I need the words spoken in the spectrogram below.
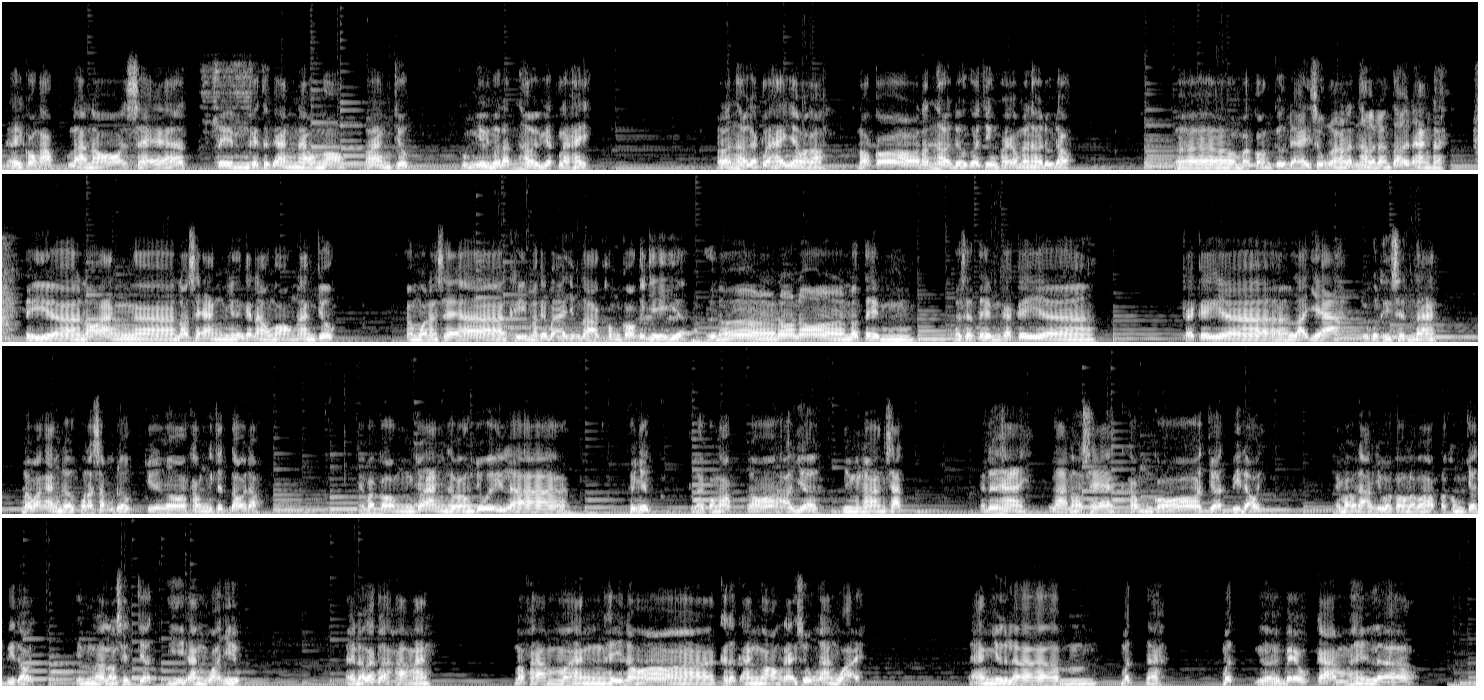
Thì con ốc là nó sẽ tìm cái thức ăn nào ngon nó ăn trước cũng như nó đánh hơi rất là hay. Nó đánh hơi rất là hay nha bà con. Nó có đánh hơi được chứ không phải không đánh hơi được đâu. Ờ, bà con cứ để xuống là đánh hơi là nó tới nó ăn thôi. Thì à, nó ăn à, nó sẽ ăn những cái nào ngon nó ăn trước. Không rồi nó sẽ khi mà cái bể chúng ta không có cái gì á, thì nó nó nó nó tìm nó sẽ tìm các cái các cái lá già của thủy sinh nó ăn. Nó vẫn ăn được nó sống được chứ nó không có chết đói đâu. Thì bà con cho ăn thì bà con chú ý là thứ nhất là con ốc nó ở dơ nhưng mà nó ăn sạch cái thứ hai là nó sẽ không có chết vì đói. Em bảo đảm với bà con là con ốc nó không chết vì đói, nhưng mà nó sẽ chết vì ăn quá nhiều. Thì nó rất là phàm ăn. Nó phàm ăn thì nó, cái thức ăn ngon để xuống nó ăn hoài. Ăn như là mít nè, mít, rồi bèo cám hay là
